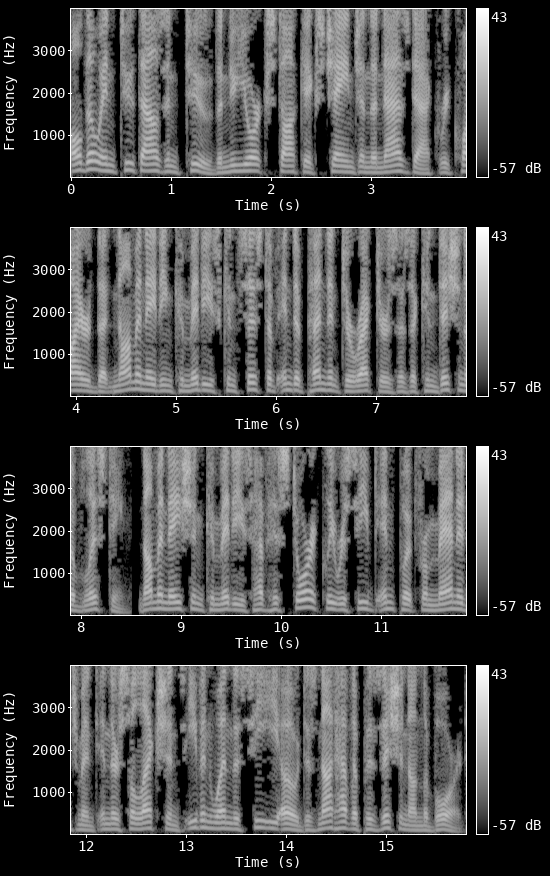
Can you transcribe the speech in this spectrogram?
Although in 2002 the New York Stock Exchange and the Nasdaq required that nominating committees consist of independent directors as a condition of listing, nomination committees have historically received input from management in their selections even when the CEO does not have a position on the board.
